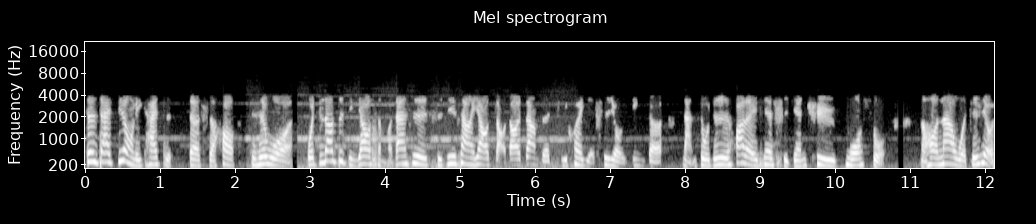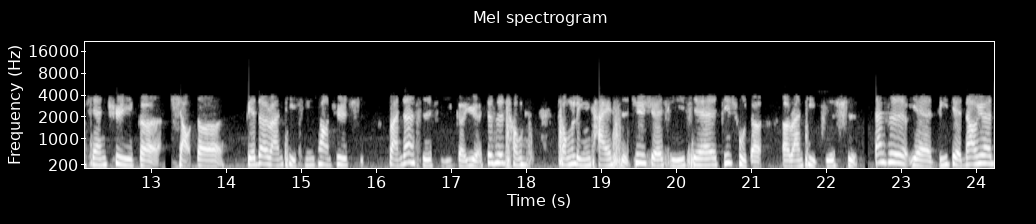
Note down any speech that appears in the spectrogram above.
就是在基隆离开时的时候，其实我我知道自己要什么，但是实际上要找到这样的机会也是有一定的难度，就是花了一些时间去摸索。然后，那我其实有先去一个小的别的软体新创去短暂实习一个月，就是从从零开始去学习一些基础的呃软体知识，但是也理解到，因为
